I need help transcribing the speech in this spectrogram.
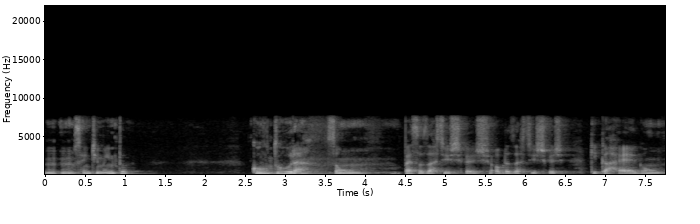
um, um sentimento. Cultura são peças artísticas, obras artísticas que carregam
